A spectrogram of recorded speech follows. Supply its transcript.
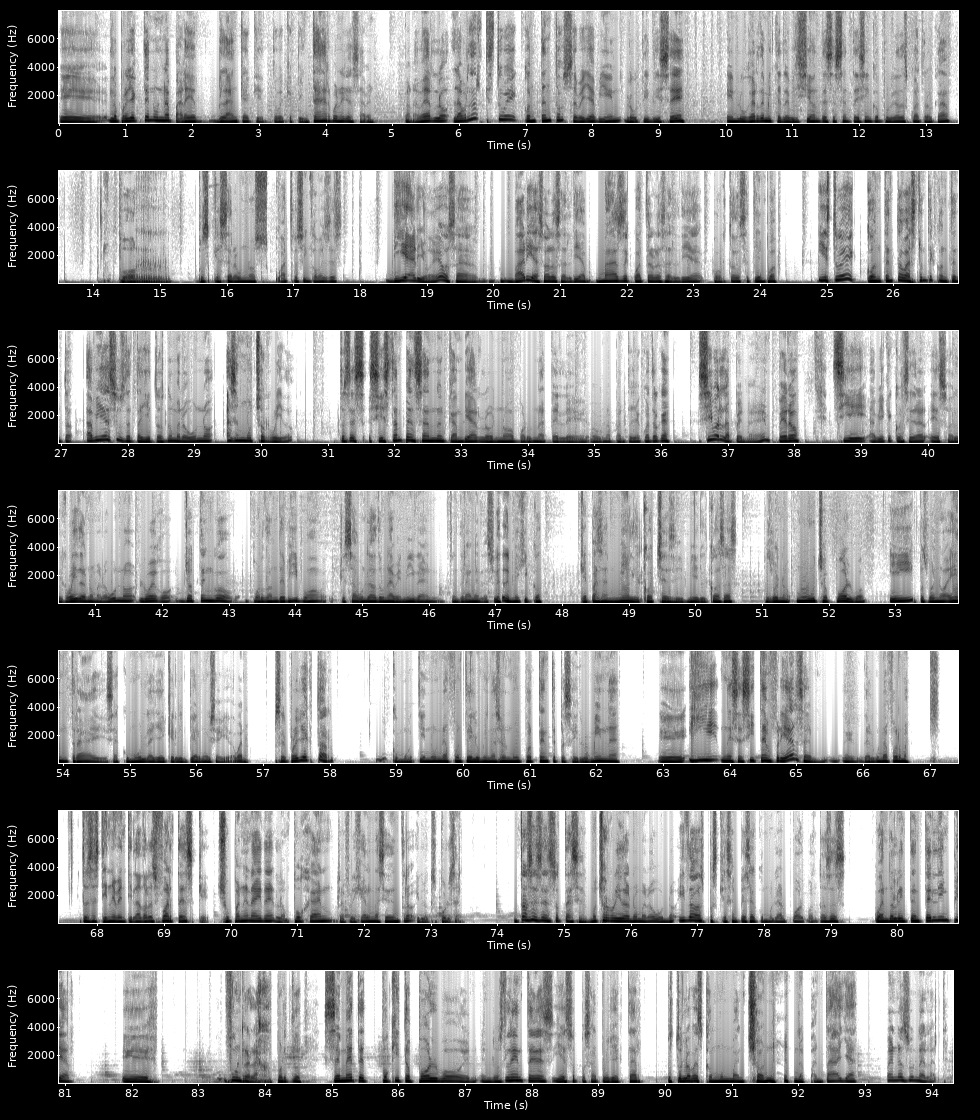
Eh, lo proyecté en una pared blanca que tuve que pintar, bueno, ya saben, para verlo. La verdad que estuve contento, se veía bien, lo utilicé en lugar de mi televisión de 65 pulgadas 4K por, pues que será unos 4 o 5 meses diario, ¿eh? o sea, varias horas al día, más de 4 horas al día por todo ese tiempo. Y estuve contento, bastante contento. Había sus detallitos. Número uno, hace mucho ruido. Entonces, si están pensando en cambiarlo o no por una tele o una pantalla 4K, sí vale la pena, ¿eh? pero sí había que considerar eso, el ruido número uno. Luego, yo tengo por donde vivo, que es a un lado de una avenida, tendrán en la Ciudad de México, que pasan mil coches y mil cosas, pues bueno, mucho polvo. Y pues bueno, entra y se acumula y hay que limpiar muy seguido. Bueno, pues el proyector como tiene una fuente de iluminación muy potente, pues se ilumina eh, y necesita enfriarse eh, de alguna forma. Entonces tiene ventiladores fuertes que chupan el aire, lo empujan, refrigeran hacia adentro y lo expulsan. Entonces eso te hace mucho ruido, número uno. Y dos, pues que se empieza a acumular polvo. Entonces, cuando lo intenté limpiar, eh, fue un relajo, porque se mete poquito polvo en, los lentes y eso pues al proyectar, pues tú lo ves como un manchón en la pantalla. Bueno, es una lata.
